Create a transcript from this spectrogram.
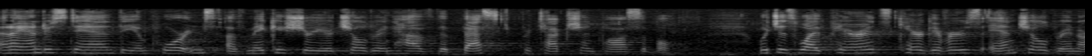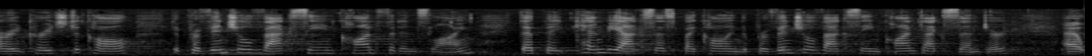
and I understand the importance of making sure your children have the best protection possible, which is why parents, caregivers, and children are encouraged to call the Provincial Vaccine Confidence Line that can be accessed by calling the Provincial Vaccine Contact Centre at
